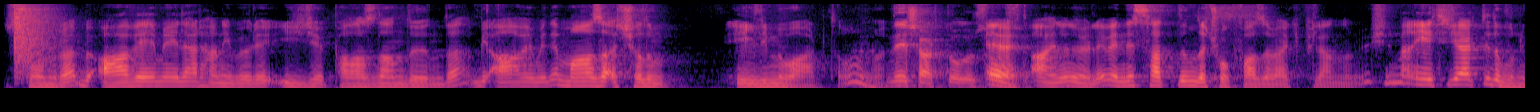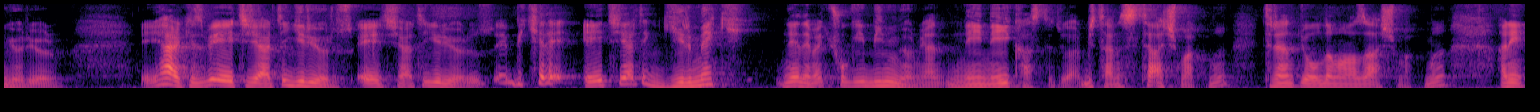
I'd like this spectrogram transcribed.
sonra bir AVM'ler hani böyle iyice palazlandığında bir AVM'de mağaza açalım eğilimi vardı tamam mı? Ne şartta olursa Evet olsun. aynen öyle ve ne sattığını da çok fazla belki planlanıyor. Şimdi ben e-ticarette de bunu görüyorum. E, Herkes bir e-ticarete giriyoruz. E-ticarete giriyoruz. E, Bir kere e-ticarete girmek ne demek çok iyi bilmiyorum. Yani neyi, neyi kastediyorlar? Bir tane site açmak mı? Trendyol'da mağaza açmak mı? Hani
